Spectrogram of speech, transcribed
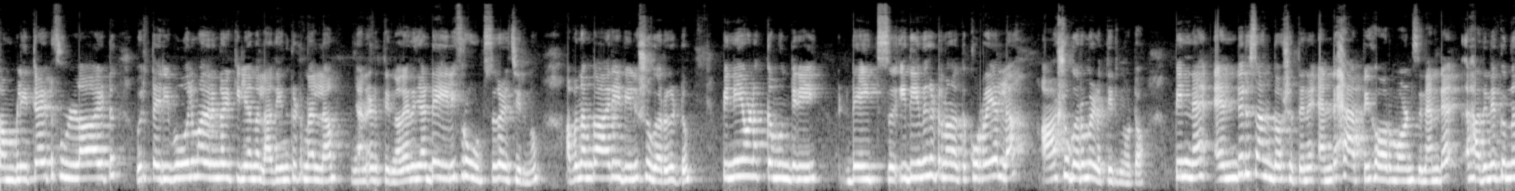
കംപ്ലീറ്റ് ആയിട്ട് ഫുള്ളായിട്ട് ഒരു തരി പോലും മധുരം കഴിക്കില്ല എന്നല്ല. അതിൽ നിന്ന് കിട്ടണ എല്ലാം ഞാൻ എടുത്തിരുന്നു. അതായത് ഞാൻ ഡെയിലി ഫ്രൂട്ട്സ് കഴിച്ചിരുന്നു. അപ്പം നമുക്ക് ആ രീതിയിൽ ഷുഗർ കിട്ടും. പിന്നെ ഈ ഉണക്ക മുന്തിരി ഡേറ്റ്സ് ഇതിൽ നിന്ന് കിട്ടണതൊക്കെ കുറേയല്ല ആ ഷുഗറും എടുത്തിരുന്നു കേട്ടോ പിന്നെ എന്റെ ഒരു സന്തോഷത്തിന് എന്റെ ഹാപ്പി ഹോർമോൺസിന് എന്റെ അതിനൊക്കെ ഒന്ന്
